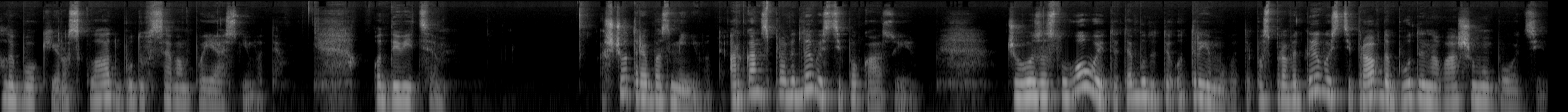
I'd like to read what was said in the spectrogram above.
глибокий розклад, буду все вам пояснювати. От дивіться, що треба змінювати. Аркан справедливості показує. Чого заслуговуєте, те будете отримувати. По справедливості правда буде на вашому боці.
